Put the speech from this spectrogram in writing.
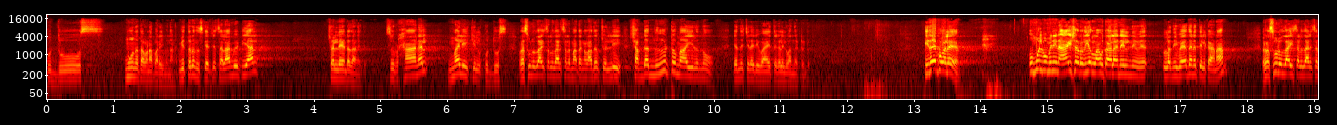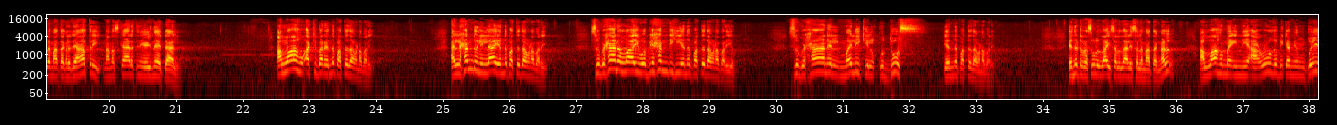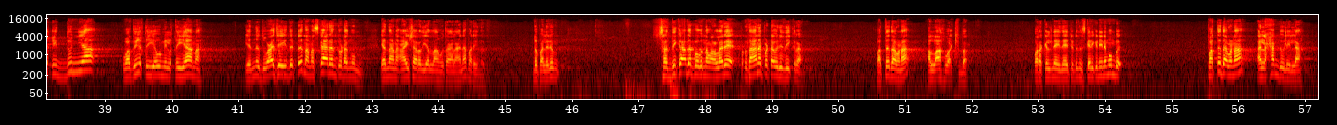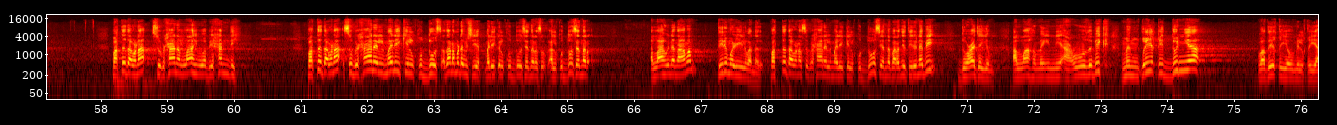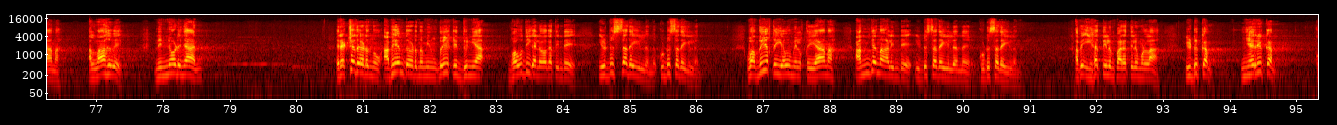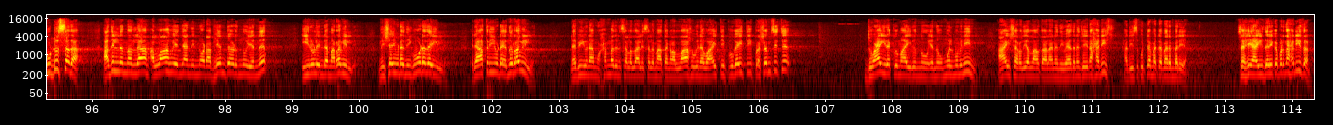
ഖുദ്ദൂസ്. മൂന്ന് തവണ പറയുമെന്നാണ്. വിത്ര നിസ്കരിച്ച് സലാം വീട്ടിയാൽ ചൊല്ലേണ്ടതാണിത്. സുബ്ഹാനൽ മലിക്കിൽ ഖുദ്ദൂസ്. റസൂലുള്ളാഹി സ്വല്ലല്ലാഹി അലൈഹി വസല്ലം തങ്ങൾ അത് ചൊല്ലി ശബ്ദം നീട്ടുമായിരുന്നു എന്ന് ചില റിവായത്തുകളിൽ വന്നിട്ടുണ്ട്. ഇതേപോലെ ഉമ്മുൽ മുമിനിൻ ആയിഷ റളിയല്ലാഹു തആലയിൽ ഉള്ള നിവേദനത്തിൽ കാണാം. റസൂലുള്ളാഹി സ്വല്ലല്ലാഹി അലൈഹി വസല്ലം തങ്ങൾ രാത്രി നമസ്കാരത്തിന് എഴുന്നേറ്റാൽ അള്ളാഹു അക്ബർ എന്ന് പത്ത് തവണ പറയും. അൽഹംദുലില്ലാ എന്ന് പത്ത് തവണ പറയും. സുബാൻ അള്ളാഹി വബിഹന്ദിഹി എന്ന് പത്ത് തവണ പറയും. സുബാനൽ മലിക്കിൽ ഖുദ്ദൂസ് എന്ന് പത്ത് തവണ പറയും. എന്നിട്ട് റസൂൽ അള്ളഹി സല്ല അലൈഹി സ്വലമാ തങ്ങൾ അള്ളാഹുമ ഇന്നി ഖിയാമ എന്ന് ദുവാ ചെയ്തിട്ട് നമസ്കാരം തുടങ്ങും എന്നാണ് ആയിഷ റതി അള്ളാഹു താലാന പറയുന്നത്. ഇത് പലരും ശ്രദ്ധിക്കാതെ പോകുന്ന വളരെ പ്രധാനപ്പെട്ട ഒരു ദിക്റാണ്. പത്ത് തവണ അള്ളാഹു അക്ബർ. ഉറക്കലിന് എഴുന്നേറ്റിട്ട് നിസ്കരിക്കുന്നതിന് മുമ്പ്. പത്ത് തവണ അലഹമുല്ലാ പത്ത് തവണ സുബാൻ അള്ളാഹി ബിഹന്ദി പത്ത് തവണ സുബാൻ അൽ മലിക്കിൽ ഖുദ്ദൂസ്. അതാണ് നമ്മുടെ വിഷയം. മലിക്കുൽ ഖുദ്ദൂസ് എന്ന അൽ ഖുദ്ദൂസ് എന്ന അള്ളാഹുവിന്റെ നാമം തിരുമൊഴിയിൽ വന്നത്. പത്ത് തവണ സുബാൻ അൽ മലിക്കിൽ ഖുദ്ദൂസ് എന്ന് പറഞ്ഞ് തിരുനബി ദുഴ ചെയ്യും. അള്ളാഹു അള്ളാഹുവേ നിന്നോട് ഞാൻ രക്ഷ തേടുന്നു അഭയം തേടുന്നു മിൻ ദുനിയ ഭൗതിക ലോകത്തിന്റെ ഇടുസതയിൽ നിന്ന് കുടുസതയിൽ നിന്ന്. വദീഖ് യൗമിൽ ഖിയാമ അന്ത്യനാളിന്റെ ഇടുസതയിൽ നിന്ന് കുടുസതയിൽ നിന്ന്. അപ്പോൾ ഇഹത്തിലും പരത്തിലുമുള്ള ഇടുക്കം ഞെരുക്കം കുടുസത അതിൽ നിന്നെല്ലാം അള്ളാഹുവെ ഞാൻ നിന്നോട് അഭയം തേടുന്നു എന്ന് ഇരുളിന്റെ മറവിൽ നിശയുടെ നിഗൂഢതയിൽ രാത്രിയുടെ നിറവിൽ നബീന മുഹമ്മദ് സല്ലാ അലൈഹി സ്വലമാ തങ്ങൾ അള്ളാഹുവിനെ വാഴ്ത്തി പുകഴ്ത്തി പ്രശംസിച്ച് ദുആ ഇരക്കുമായിരുന്നു എന്ന് ഉമ്മുൽ മുമിനീൻ ആയിഷ അള്ളാഹു താലാനെ നിവേദനം ചെയ്യുന്ന ഹദീസ്. ഹദീസ് കുറ്റമറ്റ പരമ്പരയാണ്. സഹിയായി ഉദ്ധരിക്കപ്പെടുന്ന ഹദീസാണ്.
